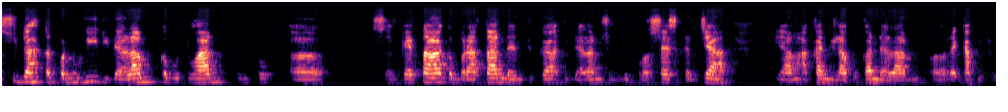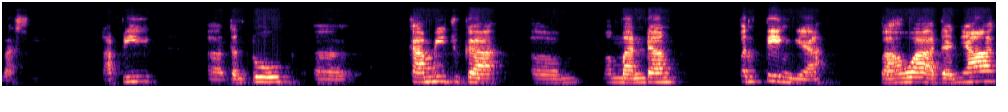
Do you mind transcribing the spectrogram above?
sudah terpenuhi di dalam kebutuhan untuk sengketa keberatan dan juga di dalam seluruh proses kerja yang akan dilakukan dalam rekapitulasi. Tapi tentu kami juga memandang penting ya bahwa adanya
